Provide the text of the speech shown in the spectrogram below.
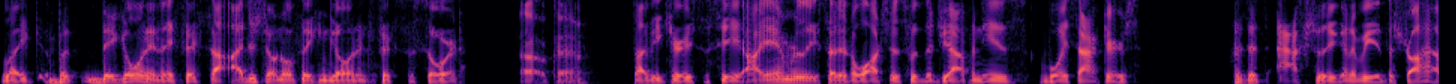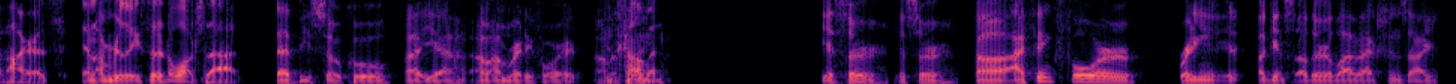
Like, but they go in and they fix that. I just don't know if they can go in and fix the sword. Oh, okay. So I'd be curious to see. I am really excited to watch this with the Japanese voice actors because it's actually going to be the Straw Hat Pirates, and I'm really excited to watch that. That'd be so cool. Uh, yeah, I'm, I'm ready for it. Honestly, It's coming. Yes, sir. Yes, sir. Uh, I think for rating it against other live actions, I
